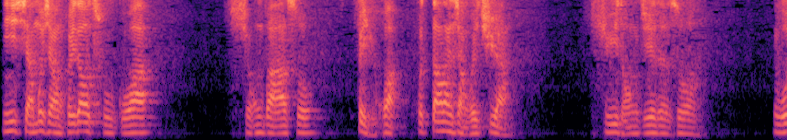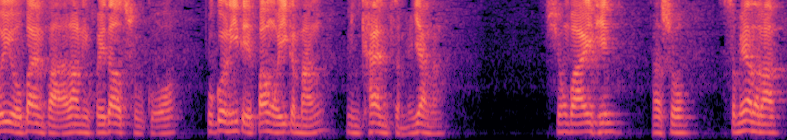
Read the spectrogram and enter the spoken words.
你想不想回到楚国啊？”熊拔说：“废话，我当然想回去啊。”徐同接着说：“我有办法让你回到楚国，不过你得帮我一个忙，你看怎么样啊？”熊拔一听，他说：“什么样的忙？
